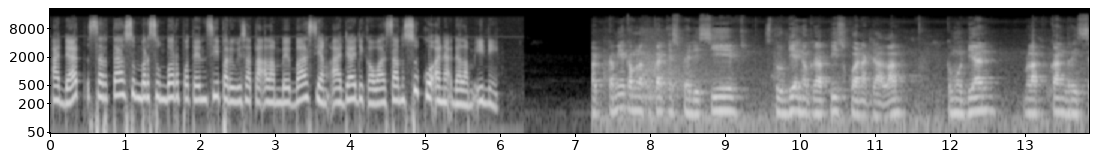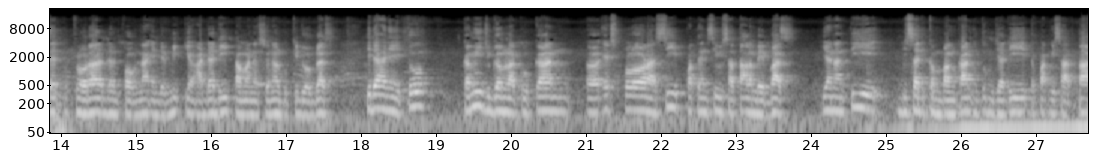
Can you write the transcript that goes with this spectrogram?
adat, serta sumber-sumber potensi pariwisata alam bebas yang ada di kawasan suku anak dalam ini. Kami akan melakukan ekspedisi studi etnografi suku anak dalam kemudian melakukan riset flora dan fauna endemik yang ada di Taman Nasional Bukit 12. Tidak hanya itu, kami juga melakukan uh, eksplorasi potensi wisata alam bebas yang nanti bisa dikembangkan untuk menjadi tempat wisata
